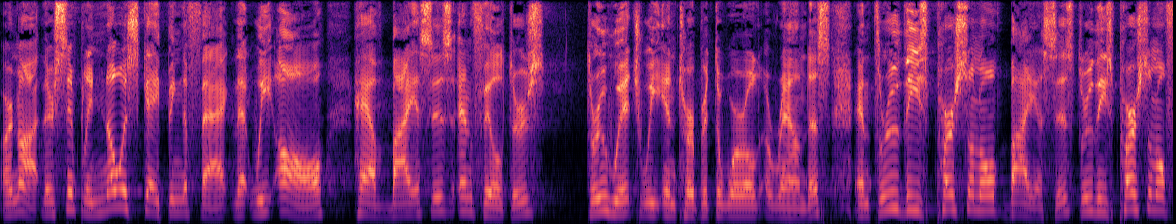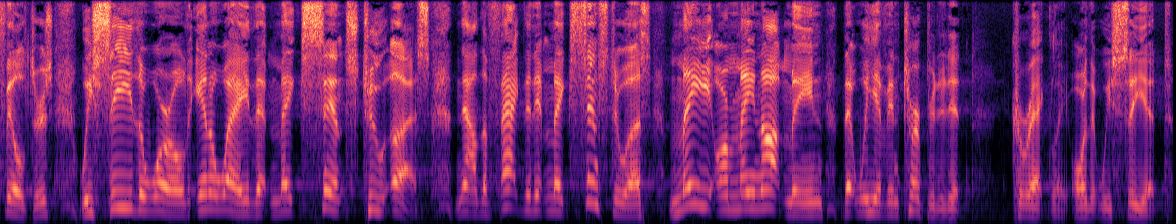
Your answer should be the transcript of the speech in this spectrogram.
or not. There's simply no escaping the fact that we all have biases and filters through which we interpret the world around us. And through these personal biases, through these personal filters, we see the world in a way that makes sense to us. Now, the fact that it makes sense to us may or may not mean that we have interpreted it correctly or that we see it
